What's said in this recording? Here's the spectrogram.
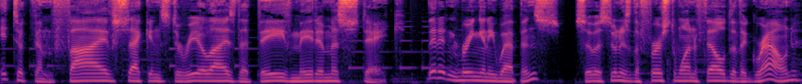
It took them five seconds to realize that they've made a mistake. They didn't bring any weapons, so as soon as the first one fell to the ground,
